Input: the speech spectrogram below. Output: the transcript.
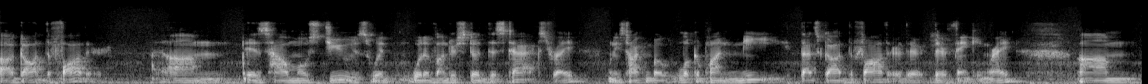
Uh, God the Father um, is how most Jews would would have understood this text, right? When he's talking about look upon me, that's God the Father. They're they're thinking, right? Um,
